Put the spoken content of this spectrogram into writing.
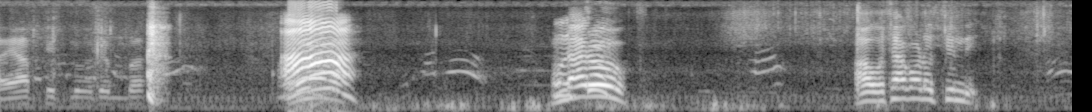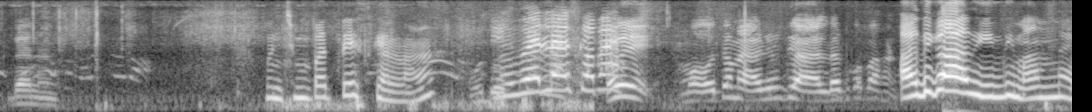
గయాప్ చెట్లు దెబ్బ. ఉన్నారు. ఆ ఉషా కూడా వచ్చింది. దాని కొంచెం పత్తి వేసుకెళ్ళా అది కాదు ఇది మందే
